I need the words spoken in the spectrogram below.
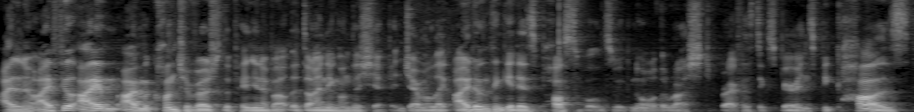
I don't know. I feel I'm I'm a controversial opinion about the dining on the ship in general. Like I don't think it is possible to ignore the rushed breakfast experience because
